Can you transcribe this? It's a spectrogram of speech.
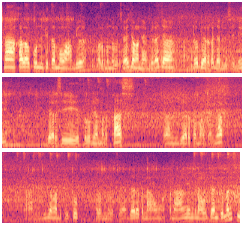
Nah kalaupun kita mau ambil kalau menurut saya jangan diambil aja. Udah biarkannya di sini biar si telurnya menetas dan biar tambah banyak nah, ini jangan ditutup kalau menurut saya. Biar kena kena angin kena hujan. Cuman si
